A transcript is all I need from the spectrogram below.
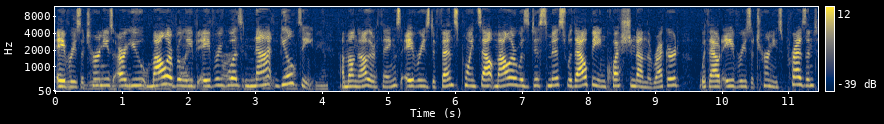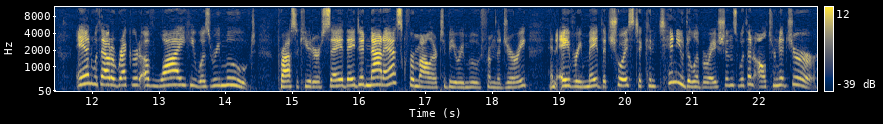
Avery's attorneys argue Mahler believed Avery was not guilty. Among other things, Avery's defense points out Mahler was dismissed without being questioned on the record, without Avery's attorneys present, and without a record of why he was removed. Prosecutors say they did not ask for Mahler to be removed from the jury, and Avery made the choice to continue deliberations with an alternate juror.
